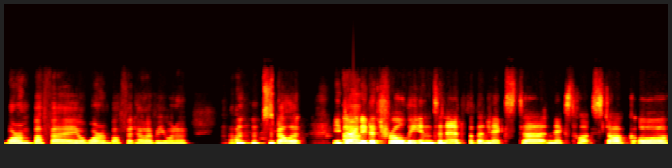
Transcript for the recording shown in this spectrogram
Warren Buffet or Warren Buffett, however you want to uh, spell it. You don't Um, need to troll the internet for the next uh, next hot stock or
